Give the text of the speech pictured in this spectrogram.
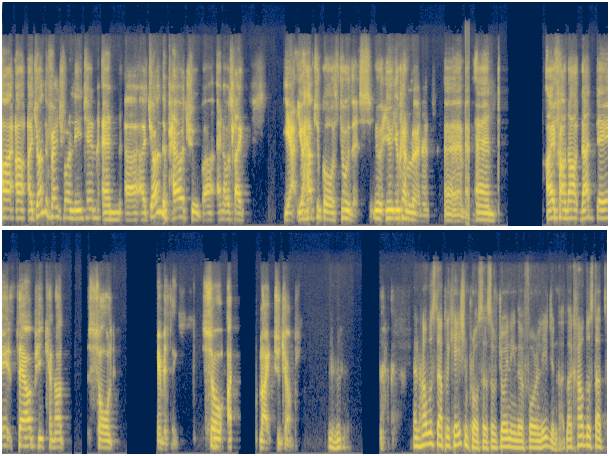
I, I, joined the French Foreign Legion and uh, I joined the paratrooper, and I was like, "Yeah, you have to go through this. You you, you can learn it." Um, and I found out that day therapy cannot solve everything, so I like to jump. Mm-hmm. And how was the application process of joining the Foreign Legion? Like, how does that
